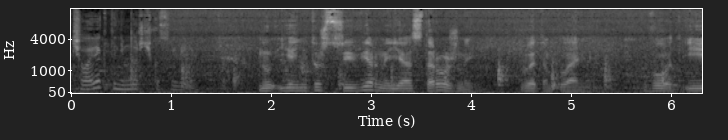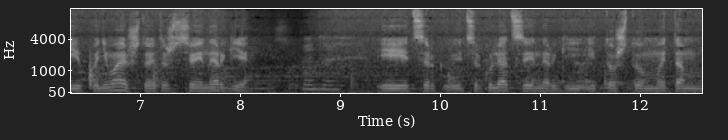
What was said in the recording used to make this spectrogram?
человек, ты немножечко суеверен. Ну, я не то что суеверный, я осторожный в этом плане. Вот. И понимаю, что это же все энергия. И, цирк- и циркуляция энергии, и то, что мы там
